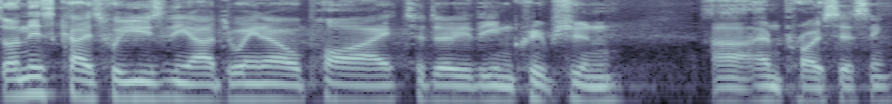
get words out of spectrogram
So in this case, we're using the Arduino or Pi to do the encryption uh, and processing.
